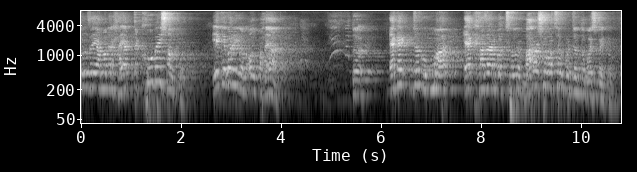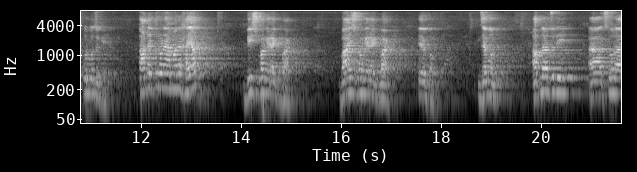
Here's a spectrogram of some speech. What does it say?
অনুযায়ী আমাদের হায়াতটা খুবই স্বল্প। একেবারেই অল্প হায়াত। তো এক একজন উম্মত এক হাজার বছর, বারোশো বছর পর্যন্ত বয়স পাইত পূর্ব যুগে তাদের তুলনায় আমাদের হায়াত বিশ ভাগের এক ভাগ, বাইশ ভাগের এক ভাগ, এরকম। যেমন আপনারা যদি সুরা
